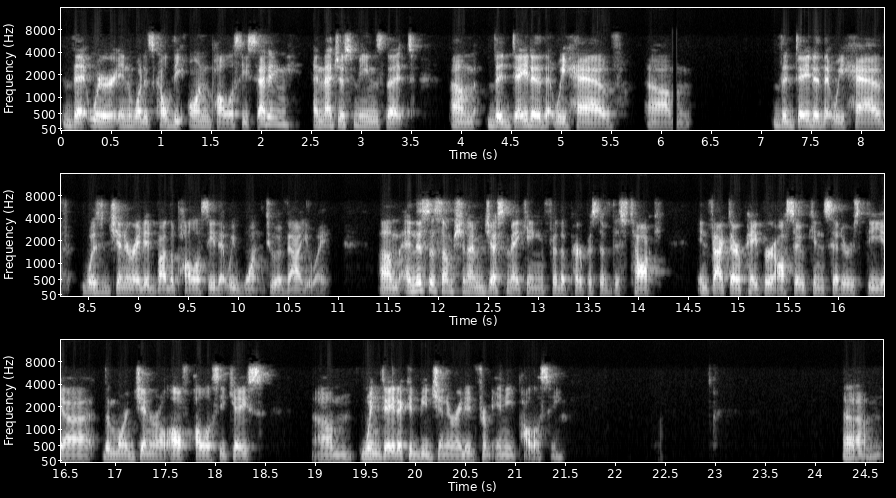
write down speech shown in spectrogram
that we're in what is called the on policy setting. And that just means that um, the data that we have, um, the data that we have was generated by the policy that we want to evaluate. Um, and this assumption I'm just making for the purpose of this talk. In fact, our paper also considers the, uh, the more general off policy case um, when data could be generated from any policy. Um,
